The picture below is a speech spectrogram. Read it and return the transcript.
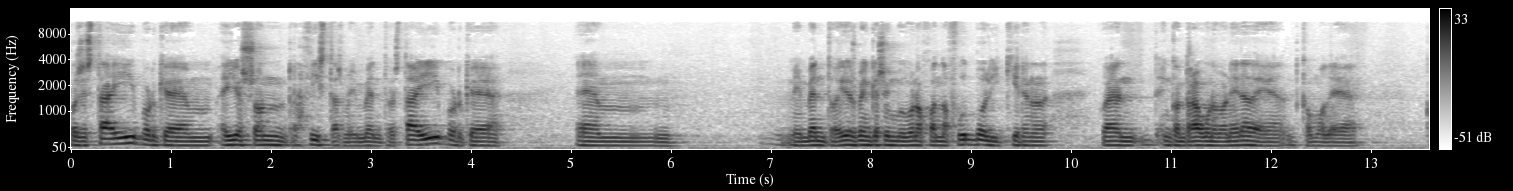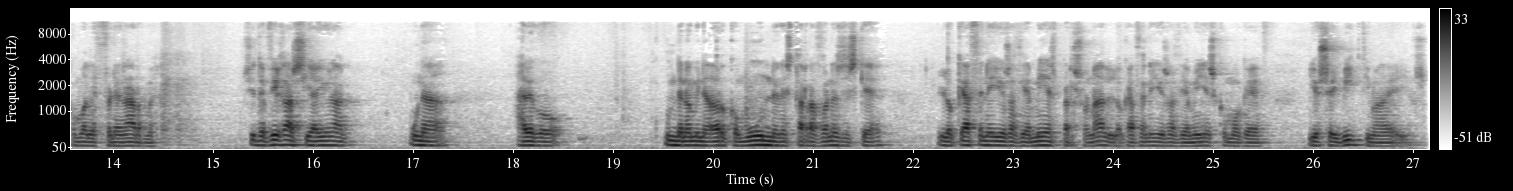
Pues está ahí porque em, ellos son racistas, me invento. Está ahí porque em, me invento. Ellos ven que soy muy bueno jugando a fútbol y quieren, encontrar alguna manera de como de como de frenarme. Si te fijas, si hay una una algo un denominador común en estas razones es que lo que hacen ellos hacia mí es personal, lo que hacen ellos hacia mí es como que yo soy víctima de ellos.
